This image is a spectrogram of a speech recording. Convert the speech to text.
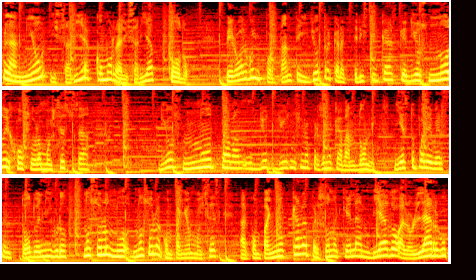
planeó y sabía cómo realizaría todo. Pero algo importante y otra característica es que Dios no dejó solo a Moisés. O sea, Dios no, Dios, Dios no es una persona que abandone. Y esto puede verse en todo el libro. No solo, no, no solo acompañó a Moisés, acompañó a cada persona que él ha enviado a lo largo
